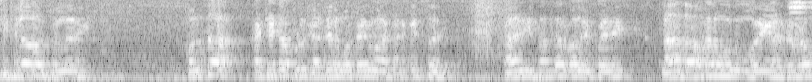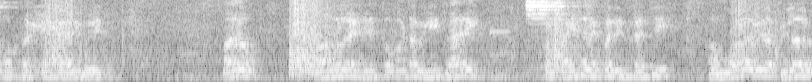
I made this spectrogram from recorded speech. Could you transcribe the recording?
శిథిలావస్తున్నది కొంత కట్టేటప్పుడు గద్దెలు పోతాయని మనకు అనిపిస్తుంది. కానీ ఈ సందర్భాలు అయిపోయింది నా దవాఖాన ముందు మోరీ కడితే కూడా మొత్తం ఇల్లు కానీ పోయింది. మనం మామూలుగా చేసుకోమంటాం. ఈసారి కొన్ని పైసలు ఎక్కువ తీసుకొచ్చి ఆ మూల మీద పిల్లలు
